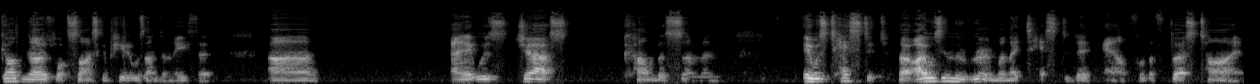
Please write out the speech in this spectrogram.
God knows what size computer was underneath it. Uh, and it was just cumbersome and it was tested. I was in the room when they tested it out for the first time.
